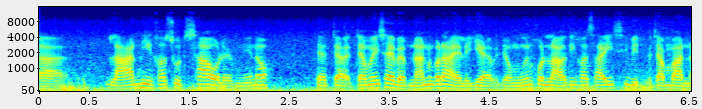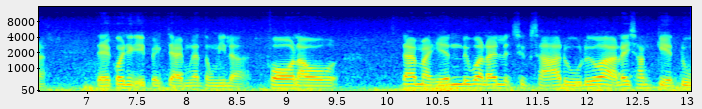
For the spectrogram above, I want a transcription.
อ่าร้านที่เขาสุดเศร้าอะไรแบบนี้เนาะ จะจะจะไม่ใช่แบบนั้นก็ได้อะไรเงี้ยอย่างเหมือนคนลาวที่เขาใช้ชีวิตประจำวันอะ แต่ก็ยังเอกแปลกใจเหมือนกันตรงนี้แหละพอเราได้มาเห็นหรือว่าได้ศึกษาดูหรือว่าได้สังเกตดู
